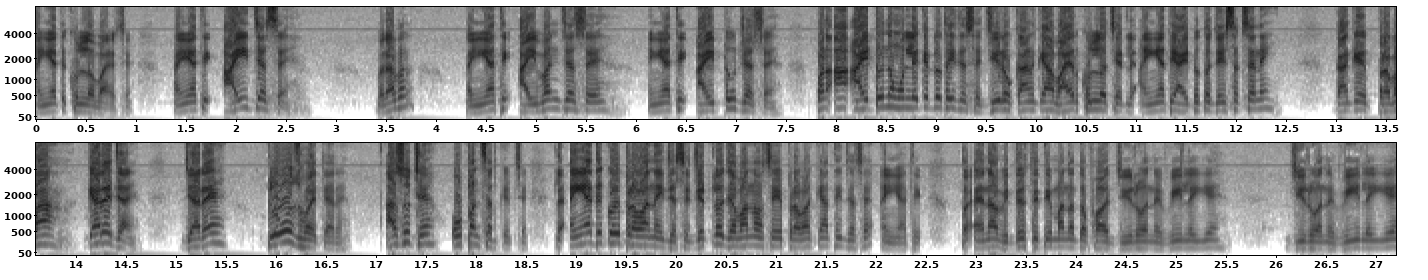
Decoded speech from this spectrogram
અહીંયાથી ખુલ્લો વાયર છે. અહીંયાથી આઈ જશે. બરાબર? અહીંયાથી આઈ જશે, અહીંયાથી આઈ જશે. પણ આ આઈ નું મૂલ્ય કેટલું થઈ જશે? જીરો કારણ કે આ વાયર ખુલ્લો છે એટલે અહીંયાથી આઈ તો જઈ શકશે નહીં. કારણ કે પ્રવાહ ક્યારે જાય? જ્યારે ક્લોઝ હોય ત્યારે. આ શું છે? ઓપન સર્કિટ છે. એટલે અહીંયાથી કોઈ પ્રવાહ નહીં જશે. જેટલો જવાનો હશે એ પ્રવાહ ક્યાંથી જશે? અહીંયાથી. તો એના વિદ્યુત સ્થિતિમાનનો તફાવત જીરો અને વી લઈએ. જીરો અને વી લઈએ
